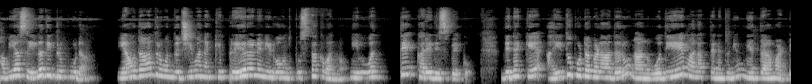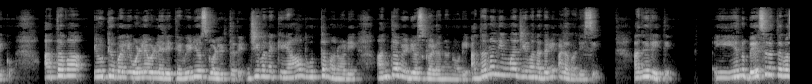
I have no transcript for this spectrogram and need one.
ಹವ್ಯಾಸ ಇಲ್ಲದಿದ್ರೂ ಕೂಡ, ಯಾವುದಾದ್ರೂ ಒಂದು ಜೀವನಕ್ಕೆ ಪ್ರೇರಣೆ ನೀಡುವ ಒಂದು ಪುಸ್ತಕವನ್ನು ನೀವು ಒತ್ತೇ ಖರೀದಿಸಬೇಕು. ದಿನಕ್ಕೆ ಐದು ಪುಟಗಳಾದರೂ ನಾನು ಓದಿಯೇ ಮಾಲಾಗ್ತೇನೆ ಅಂತ ನೀವು ನಿರ್ಧಾರ ಮಾಡಬೇಕು. ಅಥವಾ ಯೂಟ್ಯೂಬ್ ಅಲ್ಲಿ ಒಳ್ಳೆ ಒಳ್ಳೆ ರೀತಿಯ ವಿಡಿಯೋಸ್ಗಳು ಇರ್ತದೆ ಜೀವನಕ್ಕೆ ಯಾವ್ದು ಉತ್ತಮ ನೋಡಿ ಅಂತ ವಿಡಿಯೋಸ್ಗಳನ್ನು ನೋಡಿ, ಅದನ್ನು ನಿಮ್ಮ ಜೀವನದಲ್ಲಿ ಅಳವಡಿಸಿ. ಅದೇ ರೀತಿ, ಈ ಏನು ಬೇಸರ ತರುವ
